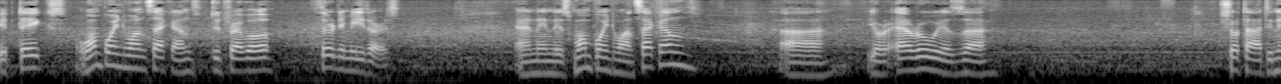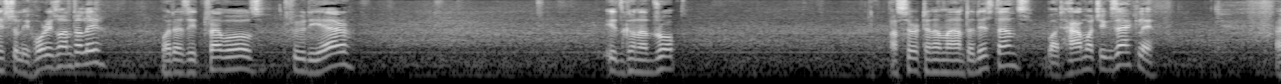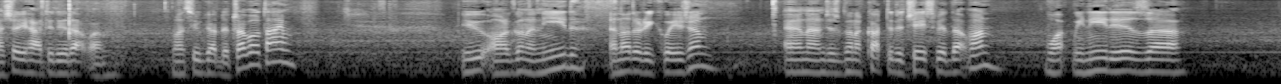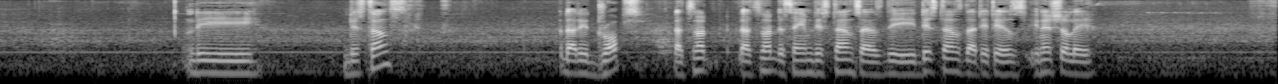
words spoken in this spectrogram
it takes 1.1 seconds to travel 30 meters. And in this 1.1 seconds uh, your arrow is uh, shot at initially horizontally but as it travels through the air it's gonna drop a certain amount of distance. But how much exactly? I'll show you how to do that one once you've got the travel time you are gonna need another equation. And I'm just gonna cut to the chase with that one. What we need is uh, the distance that it drops. That's not that's not the same distance as the distance that it is initially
